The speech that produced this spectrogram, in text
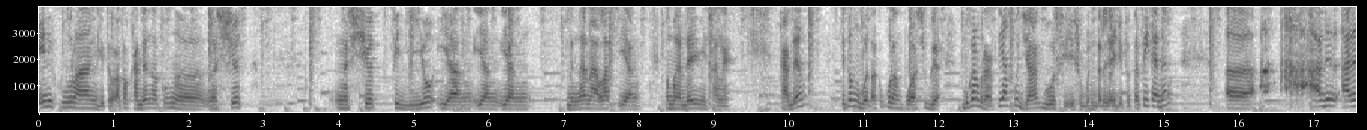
Ini kurang gitu. Atau kadang aku nge nge-shoot nge-shoot video yang yang yang dengan alat yang memadai misalnya. Kadang itu ngebuat aku kurang puas juga. Bukan berarti aku jago sih sebenarnya gitu, tapi kadang uh, ada ada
